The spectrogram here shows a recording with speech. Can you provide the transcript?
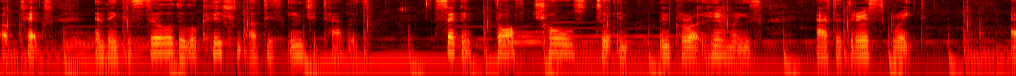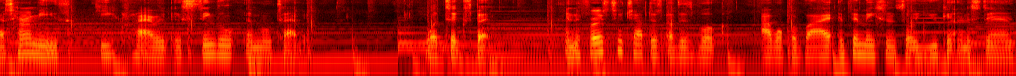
of text and then concealed the location of these ancient tablets. Second, Thoth chose to in- incorrect Hermes as the third great. As Hermes, he carried a single emerald tablet. What to expect? In the first two chapters of this book, I will provide information so you can understand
